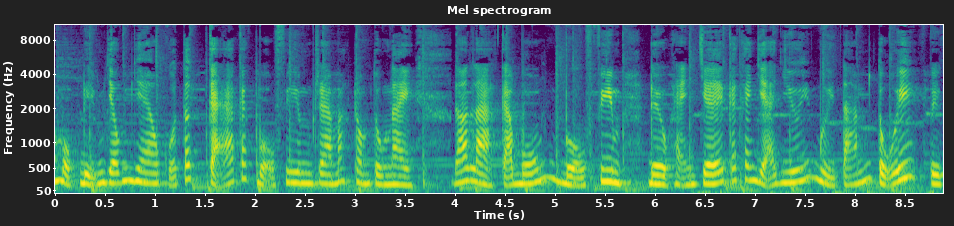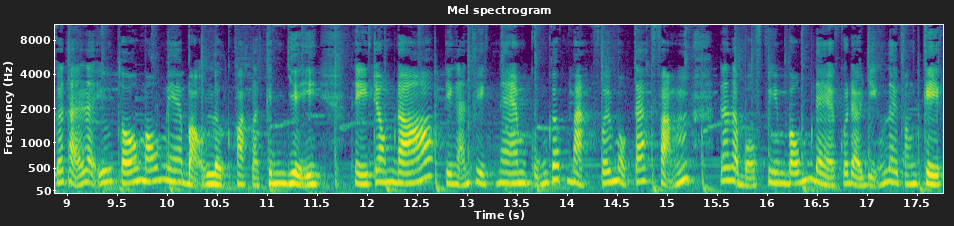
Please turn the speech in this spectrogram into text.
một điểm giống nhau của tất cả các bộ phim ra mắt trong tuần này. Đó là cả bốn bộ phim đều hạn chế các khán giả dưới 18 tuổi. Vì có thể là yếu tố máu me, bạo lực hoặc là kinh dị, thì trong đó điện ảnh Việt Nam cũng góp mặt với một tác phẩm, đó là bộ phim Bóng đè của đạo diễn Lê Văn Kiệt.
